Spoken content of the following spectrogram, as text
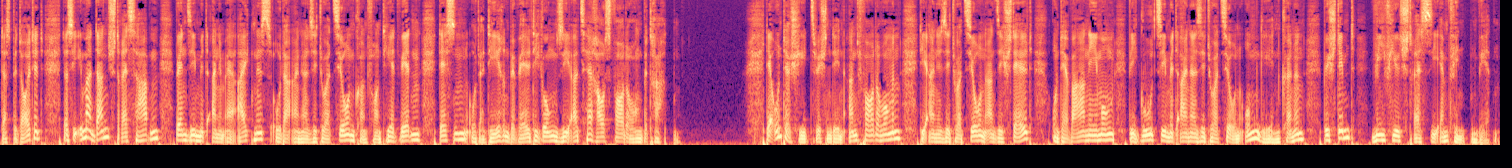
Das bedeutet, dass Sie immer dann Stress haben, wenn Sie mit einem Ereignis oder einer Situation konfrontiert werden, dessen oder deren Bewältigung Sie als Herausforderung betrachten. Der Unterschied zwischen den Anforderungen, die eine Situation an sich stellt, und der Wahrnehmung, wie gut Sie mit einer Situation umgehen können, bestimmt, wie viel Stress Sie empfinden werden.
